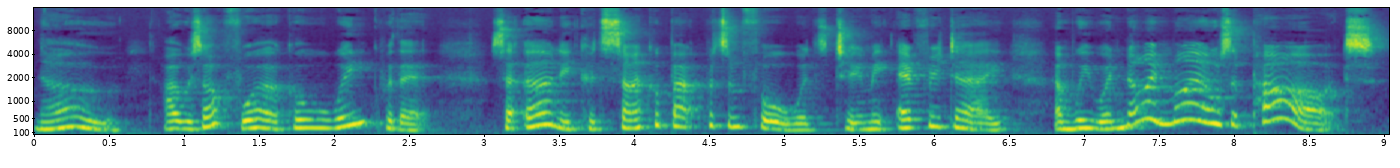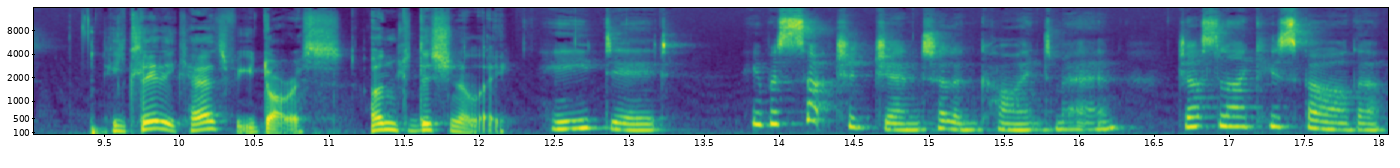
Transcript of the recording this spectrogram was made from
No, I was off work all week with it, so Ernie could cycle backwards and forwards to me every day, and we were nine miles apart. He clearly cared for you, Doris. Unconditionally. He did. He was such a gentle and kind man, just like his father.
